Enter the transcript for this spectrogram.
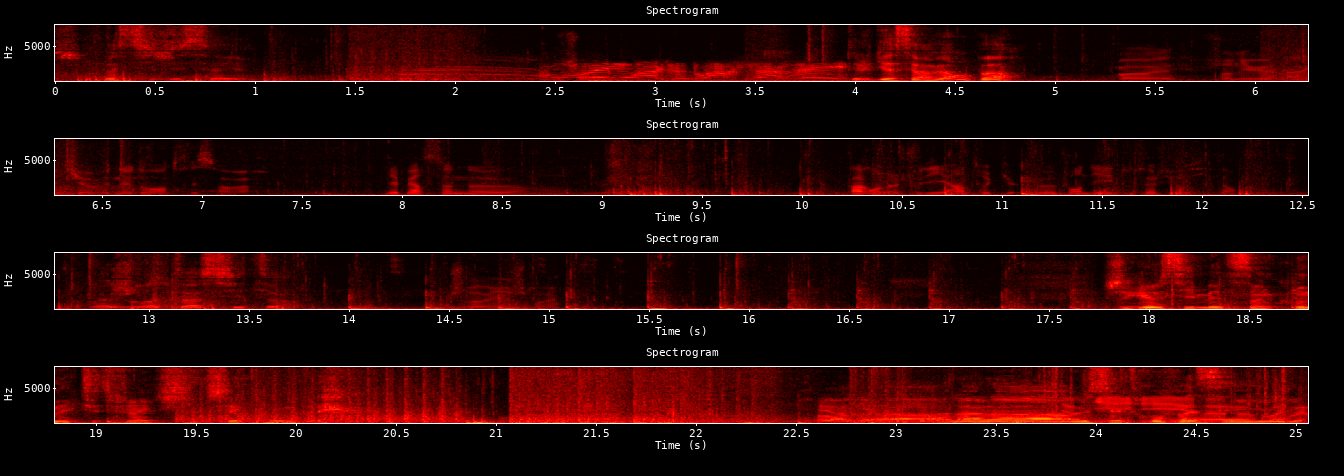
Je sais pas si j'essaye. T'es le gars serveur ou pas? Ouais, ouais, j'en ai eu un qui revenait de rentrer serveur. Y'a personne euh, niveau de carte. Par contre, je vous dis un truc, euh, Bandit est tout seul sur site. Hein. Ouais, je retasse site. Je reviens, je reviens. Je rigole s'ils mettent synchrone et que tu te fais un kill check round. Ah agent là homme là, fort. mais c'est trop euh, facile. ouais.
